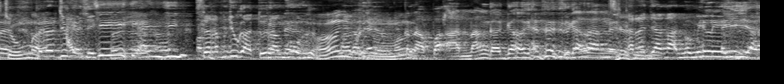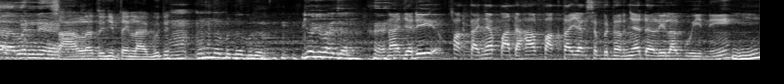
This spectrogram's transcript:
Percuma. Benar juga sih. Anjing, anjing. Serem juga tuh. Oh iya percuma. Kenapa Anang gagal kan sekarang? Karena jangan memilih. Iya bener. Salah tuh nyiptain lagu tuh. bener bener bener gimana Jan Nah jadi faktanya padahal fakta yang sebenarnya dari lagu ini Hmm.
